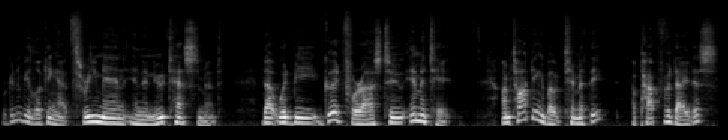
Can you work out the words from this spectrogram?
We're going to be looking at three men in the New Testament that would be good for us to imitate. I'm talking about Timothy, Epaphroditus,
